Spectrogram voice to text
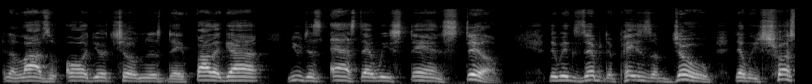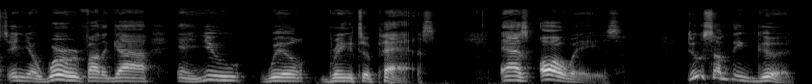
and the lives of all your children this day. Father God, you just ask that we stand still that we exhibit the patience of Job, that we trust in your word, Father God, and you will bring it to pass. As always, do something good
